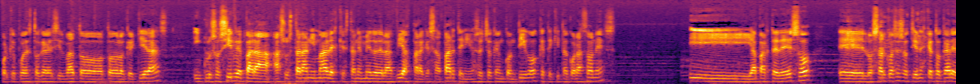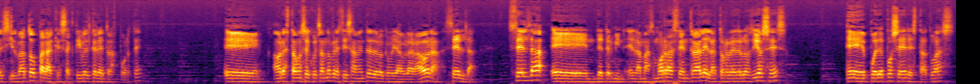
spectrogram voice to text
porque puedes tocar el silbato todo lo que quieras. Incluso sirve para asustar animales que están en medio de las vías para que se aparten y no se choquen contigo, que te quita corazones. Y aparte de eso, eh, los arcos esos tienes que tocar el silbato para que se active el teletransporte. Eh, ahora estamos escuchando precisamente de lo que voy a hablar ahora. Zelda. Zelda, eh, en la mazmorra central, en la Torre de los Dioses, eh, puede poseer estatuas.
